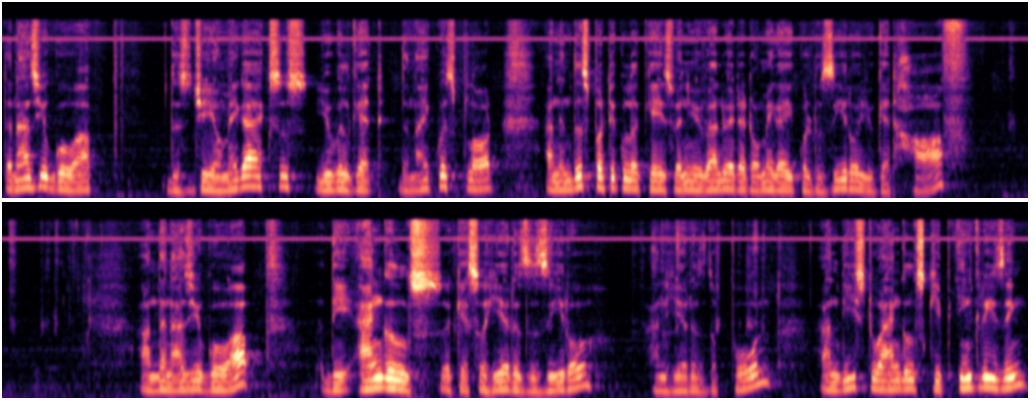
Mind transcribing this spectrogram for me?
then as you go up this j omega axis you will get the Nyquist plot. And in this particular case when you evaluate at omega equal to 0 you get half. And then as you go up the angles okay so here is the 0 and here is the pole. And these two angles keep increasing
